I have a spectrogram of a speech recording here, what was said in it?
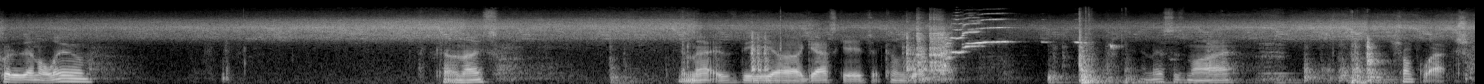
put it in a loom. Kind of nice. And that is the uh, gas gauge that comes with And this is my trunk latch.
